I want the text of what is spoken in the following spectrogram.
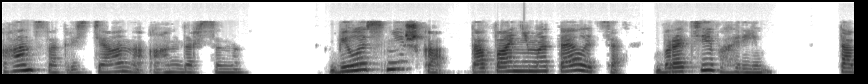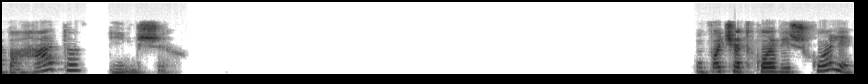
Ганса Крістіана Андерсена, Білосніжка та пані Метелиця братів Грім та багато інших. У початковій школі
